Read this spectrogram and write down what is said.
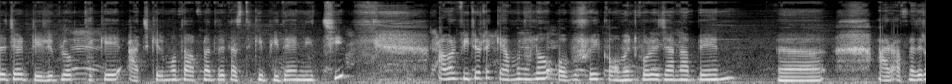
রেজার ডেলি ব্লগ থেকে আজকের মতো আপনাদের কাছ থেকে বিদায় নিচ্ছি। আমার ভিডিওটা কেমন হলো অবশ্যই কমেন্ট করে জানাবেন। আর আপনাদের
